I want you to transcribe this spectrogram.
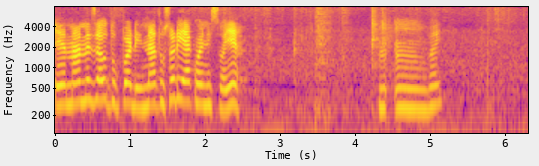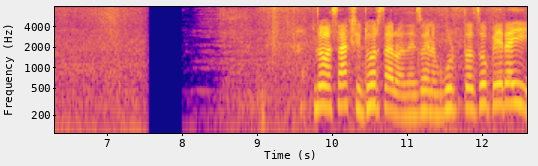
એ નાને જાવ તું પડી. ના તું સડી આંકવાની છો અહીંયા? ભાઈ. જવા સાક્ષી ઢોર સારવા થાય જોઈને બૂટ તો જો પહેરાઈ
